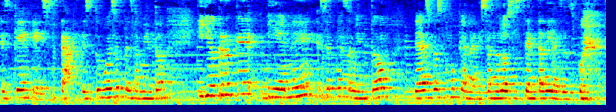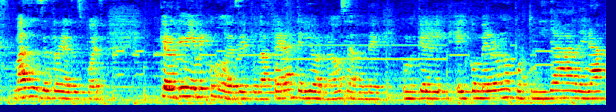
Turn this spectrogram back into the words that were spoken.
es que está, estuvo ese pensamiento y yo creo que viene ese pensamiento ya después como que analizando los 60 días después, más de 60 días después, creo que viene como desde pues, la feria anterior, ¿no? O sea, donde como que el comer era una oportunidad, era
